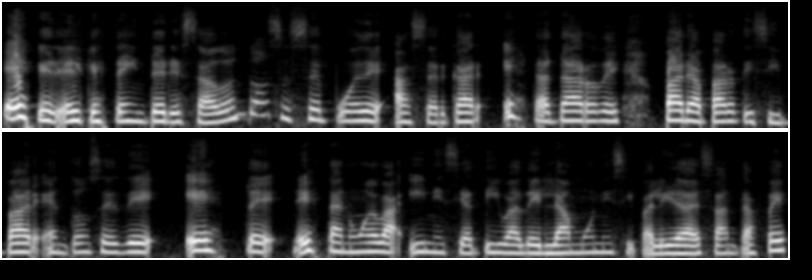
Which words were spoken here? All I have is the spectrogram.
Es que el que esté interesado entonces se puede acercar esta tarde para participar entonces de este, esta nueva iniciativa de la Municipalidad de Santa Fe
